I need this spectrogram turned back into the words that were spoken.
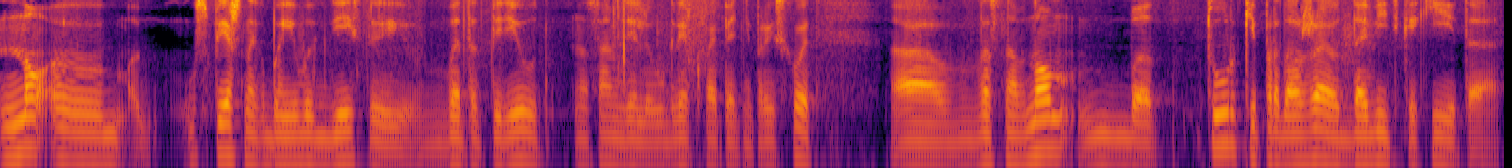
Но э, успешных боевых действий в этот период на самом деле у греков опять не происходит. А, В основном турки продолжают давить какие-то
